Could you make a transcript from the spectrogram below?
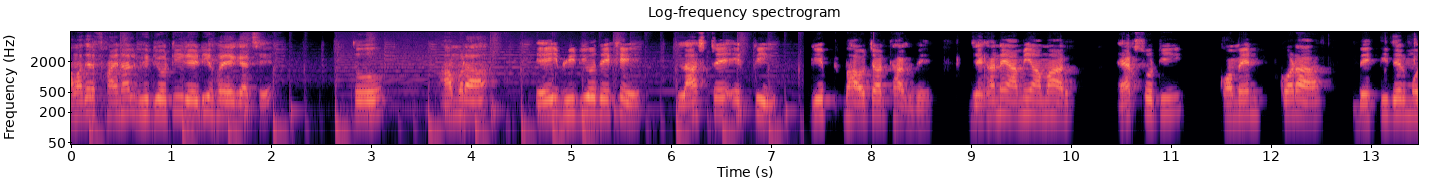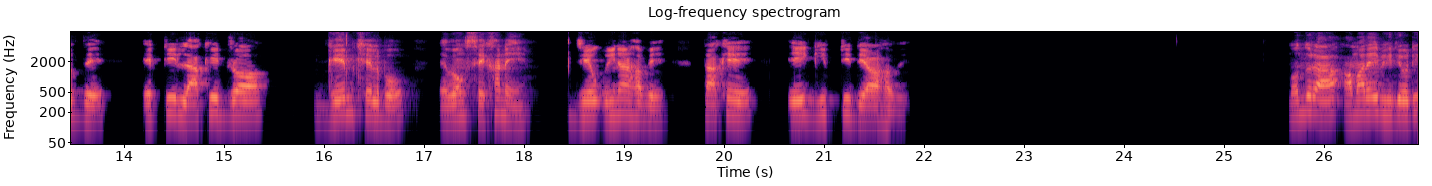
আমাদের ফাইনাল ভিডিওটি রেডি হয়ে গেছে। তো আমরা এই ভিডিও দেখে লাস্টে একটি গিফট ভাউচার থাকবে, যেখানে আমি আমার একশোটি কমেন্ট করা ব্যক্তিদের মধ্যে একটি লাকি ড্র গেম খেলব এবং সেখানে যে উইনার হবে, তাকে এই গিফটটি দেওয়া হবে। বন্ধুরা, আমার এই ভিডিওটি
